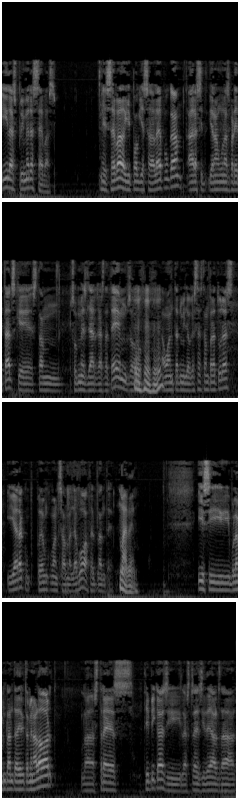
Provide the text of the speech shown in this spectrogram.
i les primeres cebes. I ceba, d'aquí poc ja serà l'època, ara sí, hi ha algunes varietats que estan, són més llargues de temps o Mhm. aguanten millor aquestes temperatures i ara podem començar amb la llavor a fer el planter. Molt bé. I si volem plantar directament a l'hort, les tres típiques i les tres ideals de-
